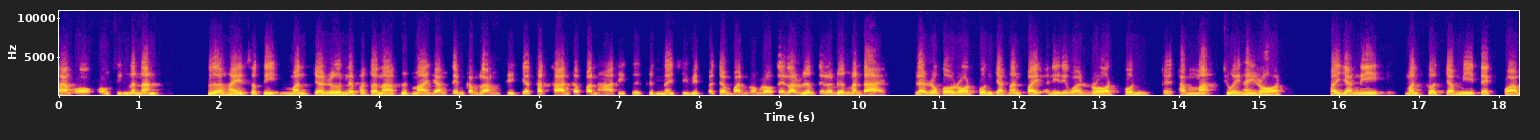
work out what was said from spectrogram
ทางออกของสิ่งนั้นๆ เพื่อให้สติมันเจริญและพัฒนาขึ้นมาอย่างเต็มกำลังที่จะทัดทานกับปัญหาที่เกิดขึ้นในชีวิตประจำวันของเราแต่ละเรื่องแต่ละเรื่องนั้นได้ และเราก็รอดพ้นจากนั้นไป อันนี้เรียกว่ารอดพ้น แต่ธรรมะช่วยให้รอด ถ้าอย่างนี้มันก็จะมีแต่ความ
